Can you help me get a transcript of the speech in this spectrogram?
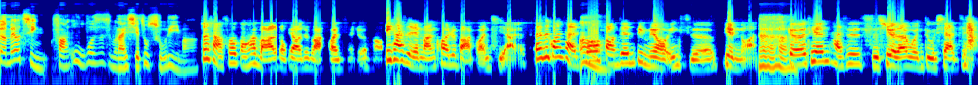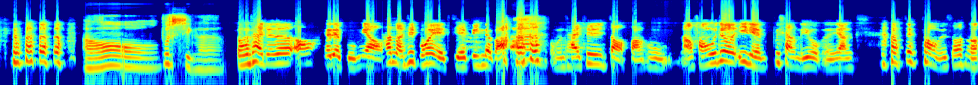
你们没有请房务或是什么来协助处理吗？就想说赶快把它弄掉，就把它关起来就好。一开始也蛮快就把它关起来了，但是关起来之后，嗯房间并没有因此而变暖，隔天还是持续的在温度下降。哦，不行了。我们才觉得哦有点不妙，它暖气不会也结冰的吧？我们才去找房屋，然后房屋就一脸不想理我们的样子，就跟我们说什么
